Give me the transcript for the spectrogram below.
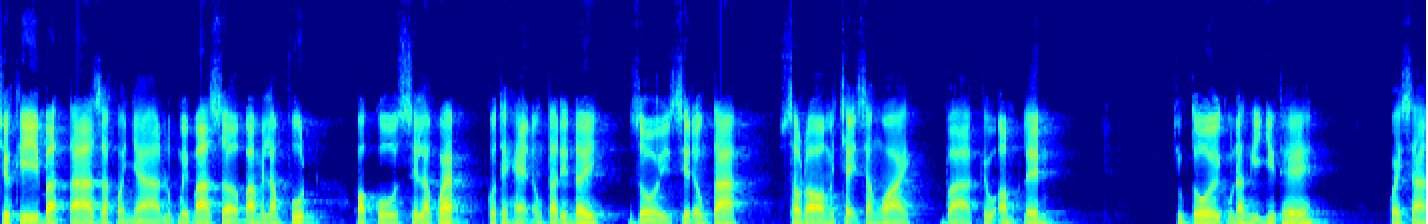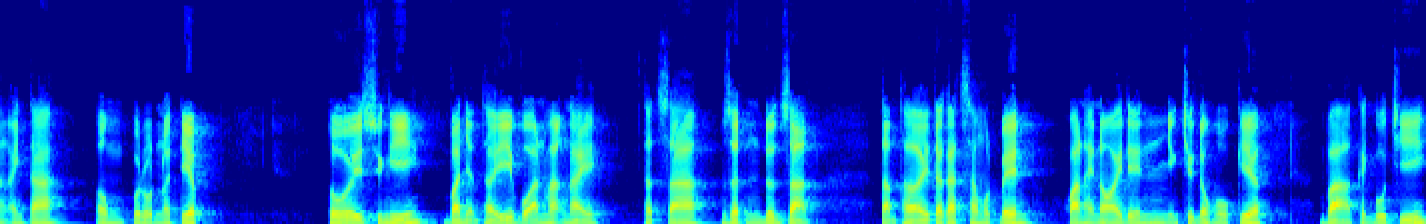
Trước khi bà ta ra khỏi nhà lúc 13 giờ 35 phút, hoặc cô Selaweb có thể hẹn ông ta đến đây rồi giết ông ta, sau đó mới chạy ra ngoài và kêu ẩm lên. Chúng tôi cũng đang nghĩ như thế. Quay sang anh ta, ông Prot nói tiếp. Tôi suy nghĩ và nhận thấy vụ án mạng này thật ra rất đơn giản. Tạm thời ta gạt sang một bên, khoan hãy nói đến những chiếc đồng hồ kia và cách bố trí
